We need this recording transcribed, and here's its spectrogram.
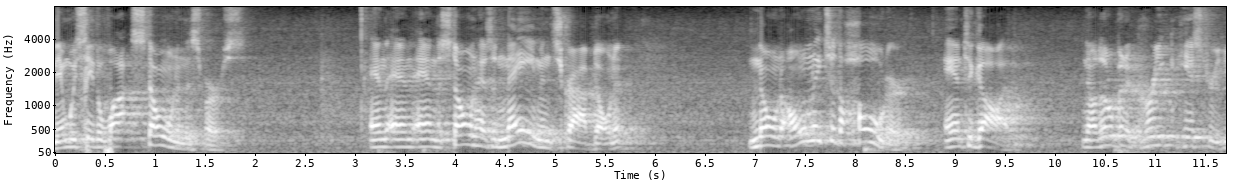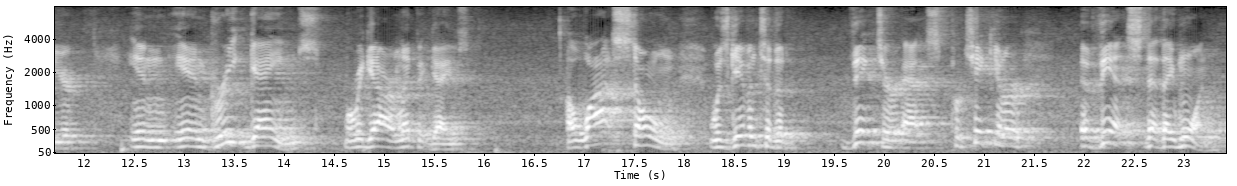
And then we see the white stone in this verse. And, and, and the stone has a name inscribed on it, known only to the holder and to God. Now, a little bit of Greek history here. In, in Greek games, where we get our Olympic games, a white stone was given to the victor at particular events that they won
